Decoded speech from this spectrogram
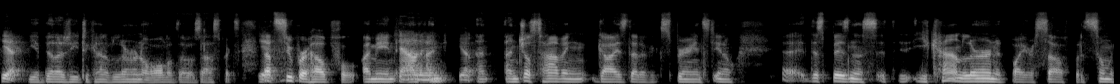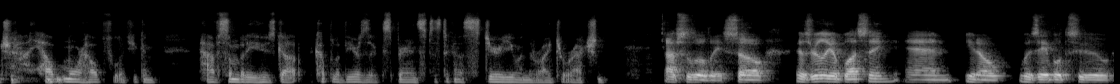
yeah the ability to kind of learn all of those aspects. Yeah. That's super helpful. I mean, Counting, and, yep. and and just having guys that have experienced, you know. Uh, this business, it, you can learn it by yourself, but it's so much help more helpful if you can have somebody who's got a couple of years of experience just to kind of steer you in the right direction. Absolutely. So it was really a blessing and, you know, was able to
